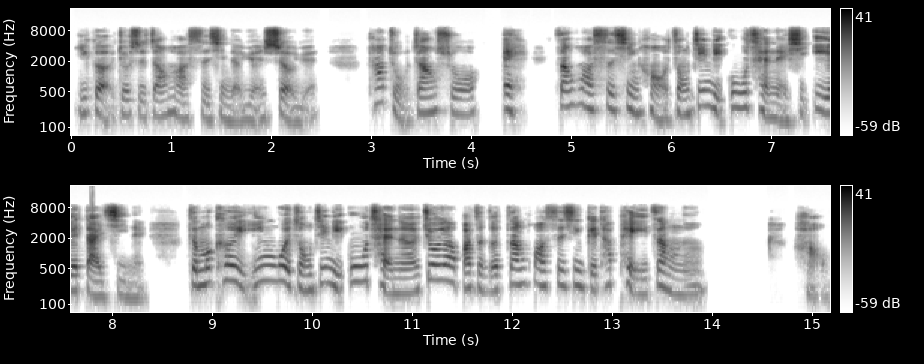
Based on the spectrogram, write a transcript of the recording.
一个就是彰化四信的原社员，他主张说：“哎。”彰化四信吼，总经理污钱呢是一夜代志呢，怎么可以因为总经理污钱呢，就要把整个彰化四信给他陪葬呢？好，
